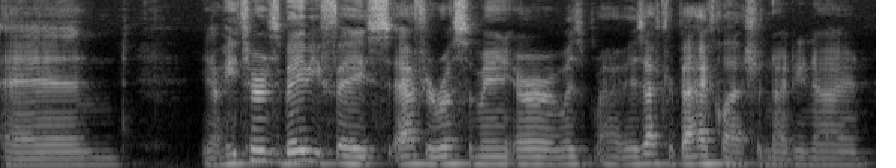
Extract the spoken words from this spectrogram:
And you know he turns babyface after WrestleMania, or was after Backlash in '99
